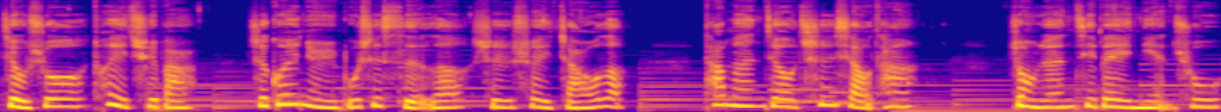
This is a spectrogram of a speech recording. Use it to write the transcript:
就说：“退去吧。”这闺女不是死了，是睡着了。他们就嗤笑她。众人既被撵出，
